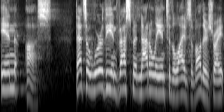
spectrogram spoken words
in us. That's a worthy investment not only into the lives of others, right?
